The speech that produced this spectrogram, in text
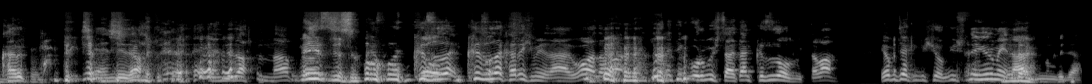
Kar- tipe bak diyeceğim Andy şimdi. Dalton, Andy Dalton ne yaptı? Ne istiyorsun? Kızla, kızla karışmayın abi. O adama genetik vurmuş zaten kızız olmuş tamam mı? Yapacak bir şey yok. Üstüne yürümeyin abi bunun bir daha.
